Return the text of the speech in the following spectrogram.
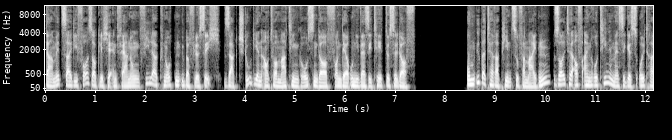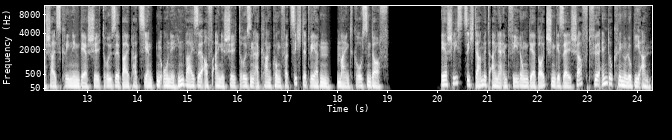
Damit sei die vorsorgliche Entfernung vieler Knoten überflüssig, sagt Studienautor Martin Großendorf von der Universität Düsseldorf. Um Übertherapien zu vermeiden, sollte auf ein routinemäßiges Ultraschallscreening der Schilddrüse bei Patienten ohne Hinweise auf eine Schilddrüsenerkrankung verzichtet werden, meint Großendorf. Er schließt sich damit einer Empfehlung der Deutschen Gesellschaft für Endokrinologie an.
